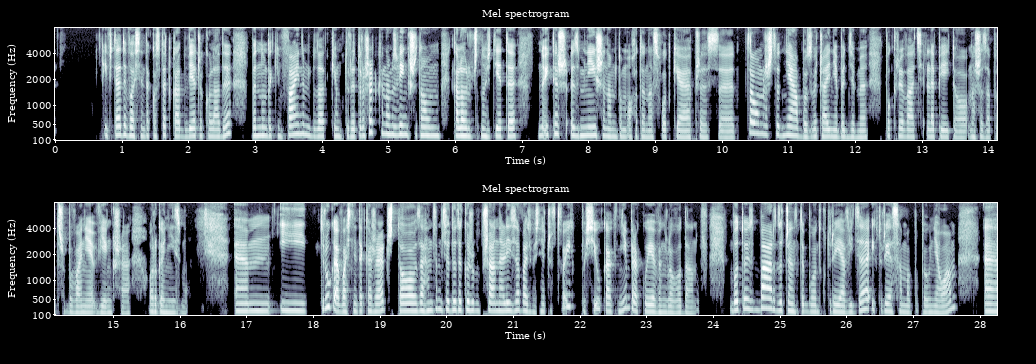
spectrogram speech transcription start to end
I wtedy właśnie ta kosteczka, dwie czekolady będą takim fajnym dodatkiem, który troszeczkę nam zwiększy tą kaloryczność diety, no i też zmniejszy nam tą ochotę na słodkie przez e, całą resztę dnia, bo zwyczajnie będziemy pokrywać lepiej to nasze zapotrzebowanie większe organizmu. I Druga właśnie taka rzecz, to zachęcam Cię do tego, żeby przeanalizować właśnie, czy w Twoich posiłkach nie brakuje węglowodanów, bo to jest bardzo częsty błąd, który ja widzę i który ja sama popełniałam.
